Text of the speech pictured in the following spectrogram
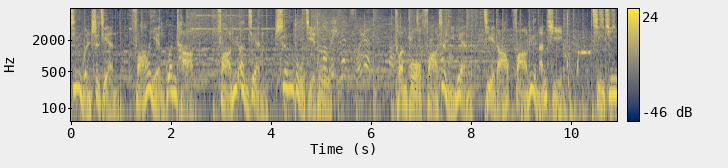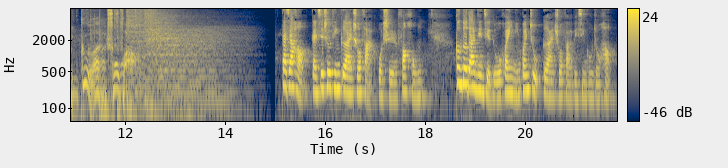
新闻事件，法眼观察，法律案件深度解读，传播法治理念，解答法律难题，请听个案说法。大家好，感谢收听个案说法，我是方红。更多的案件解读，欢迎您关注个案说法微信公众号。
